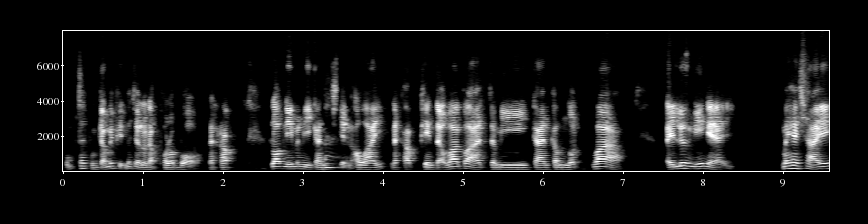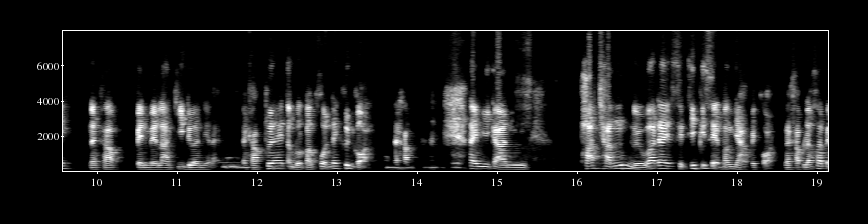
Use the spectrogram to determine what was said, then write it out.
ผมถ้าผมจำไม่ผิดน่าจะระดับพรบนะครับ รอบนี้มันมีการเขียนเอาไว้นะครับ เพียงแต่ว่าก็อาจจะมีการกำหนดว่าไอ้เรื่องนี้เนี่ยไม่ให้ใช้นะครับ เป็นเวลากี่เดือนเนี่ยแหละนะครับ เพื่อให้ตำรวจบางคนได้ขึ้นก่อนนะครับ ให้มีการพัดชั้นหรือว่าได้สิทธิพิเศษบางอย่างไปก่อนนะครับ แล้วค่อยไป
